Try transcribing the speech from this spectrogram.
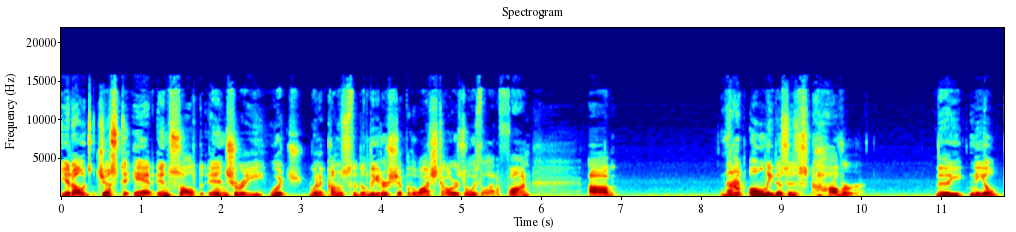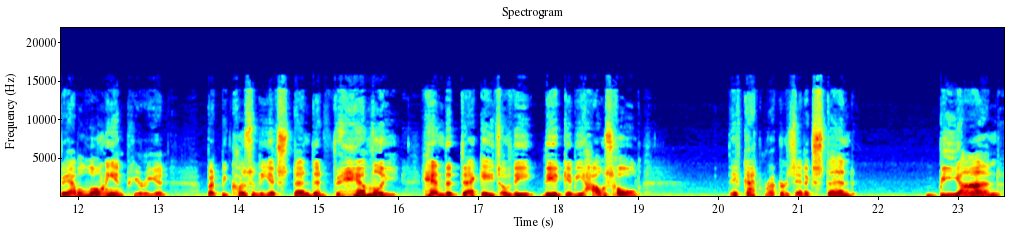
you know, just to add insult to injury, which when it comes to the leadership of the watchtower is always a lot of fun, um, not only does this cover the Neo Babylonian period, but because of the extended family and the decades of the, the Egibi household, they've got records that extend beyond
